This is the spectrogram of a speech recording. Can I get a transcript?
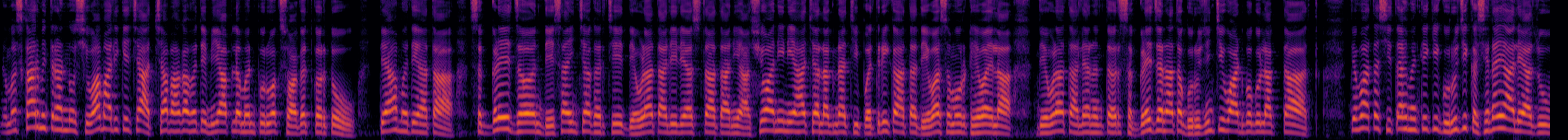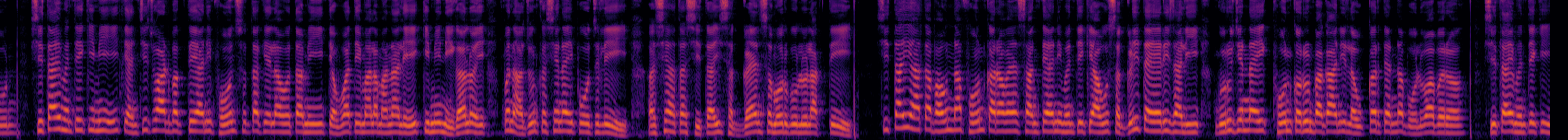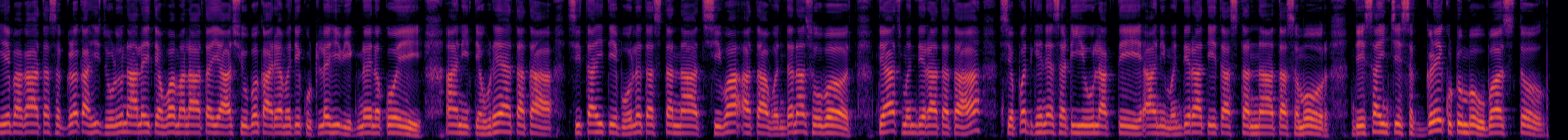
नमस्कार मित्रांनो शिवा मालिकेच्या आजच्या भागामध्ये मी आपलं मनपूर्वक स्वागत करतो. त्यामध्ये आता सगळेजण देसाईंच्या घरचे देवळात आलेले असतात आणि आशु आणि नेहाच्या लग्नाची पत्रिका आता देवासमोर ठेवायला देवळात आल्यानंतर सगळेजण आता गुरुजींची वाट बघू लागतात. तेव्हा आता सीताई म्हणते की गुरुजी कसे नाही आले अजून? सीताई म्हणते की मी त्यांचीच वाट बघते आणि फोनसुद्धा केला होता मी. तेव्हा ते मला म्हणाले की मी निघालोय पण अजून कसे नाही पोचले? असे आता सीताई सगळ्यांसमोर बोलू लागते. सीताई आता भाऊंना फोन करावयास सांगते आणि म्हणते की अहो सगळी तयारी झाली. गुरुजींना एक फोन करून बघा आणि लवकर त्यांना बोलवा बरं. सीताई म्हणते की हे बघा आता सगळं काही जुळून आलंय तेव्हा मला आता या शुभ कार्यामध्ये कुठलंही विघ्न नकोय. आणि तेवढ्यात आता सीताई ते बोलत असताना शिवा आता वंदनासोबत त्याच मंदिरात आता शपथ घेण्यासाठी येऊ लागते. आणि मंदिरात येत असताना आता समोर देसाईंचे सगळे कुटुंब उभं असतं.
